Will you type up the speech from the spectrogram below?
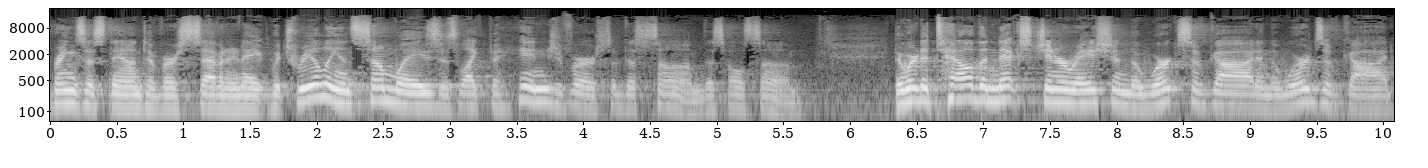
brings us down to verse 7 and 8, which really, in some ways, is like the hinge verse of this psalm, this whole psalm. That we're to tell the next generation the works of God and the words of God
